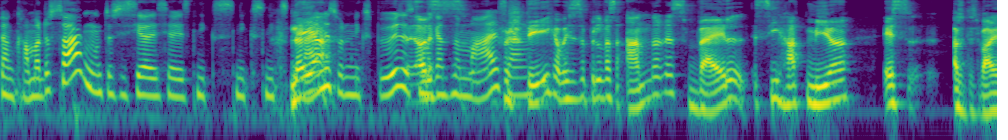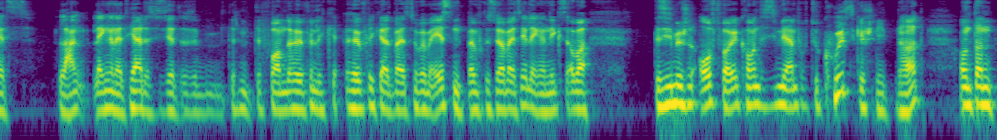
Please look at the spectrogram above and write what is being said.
dann kann man das sagen. Und das ist ja, ist ja jetzt nichts nichts nichts Naja, oder nichts Böses. Kann man ganz normal sagen. Verstehe ich, aber es ist ein bisschen was anderes, weil sie hat mir es, also das war jetzt lang, länger nicht her, das ist jetzt, also das mit der Form der Höflich, Höflichkeit war jetzt nur beim Essen, beim Friseur war jetzt eh länger nichts, aber das ist mir schon oft vorgekommen, dass sie mir einfach zu kurz geschnitten hat und dann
